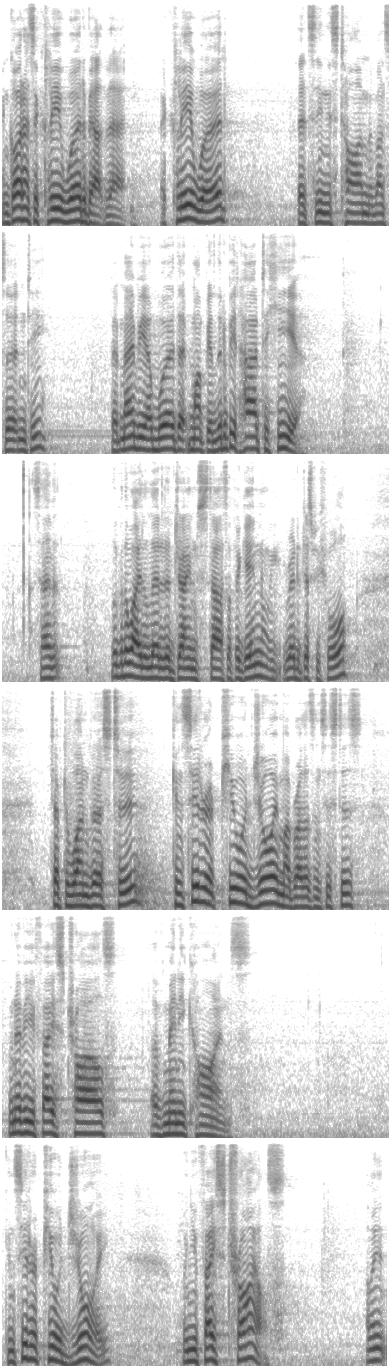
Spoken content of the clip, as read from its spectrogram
And God has a clear word about that. A clear word that's in this time of uncertainty, but maybe a word that might be a little bit hard to hear. So look at the way the letter to James starts off again. We read it just before. Chapter 1, verse 2. Consider it pure joy, my brothers and sisters, whenever you face trials of many kinds. Consider it pure joy when you face trials. I mean,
